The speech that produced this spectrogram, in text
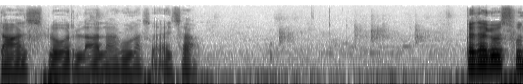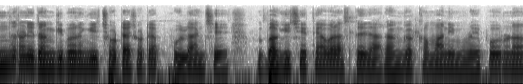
डान्स फ्लोअरला लागून असायचा. त्या जागेवर सुंदर आणि रंगीबेरंगी छोट्या छोट्या फुलांचे बगीचे त्यावर असलेल्या रंगकमानीमुळे पूर्ण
